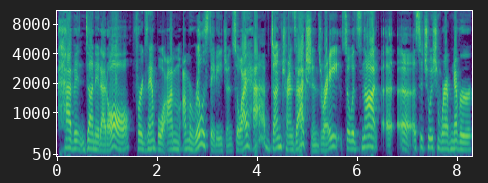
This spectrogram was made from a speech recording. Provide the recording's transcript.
haven't done it at all. For example i'm i'm a real estate agent so i have done transactions right? So it's not a, a situation where i've never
